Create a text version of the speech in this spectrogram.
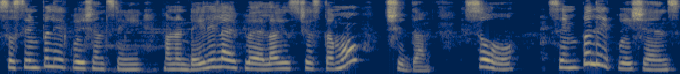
so simple ఈక్వేషన్స్ని మనం డైలీ లైఫ్లో ఎలా యూస్ చేస్తామో చూద్దాం. So simple equations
